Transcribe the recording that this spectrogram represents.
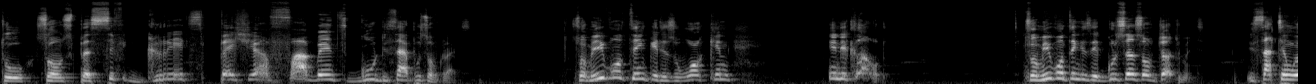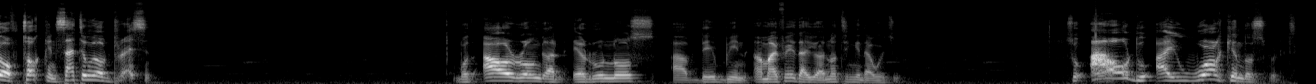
to some specific great special fervent good disciples of christ some even think it is working in the cloud. Some even think it's a good sense of judgment. A certain way of talking, certain way of dressing. But how wrong and erroneous have they been? And my faith that you are not thinking that way too. So, how do I work in the Spirit?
